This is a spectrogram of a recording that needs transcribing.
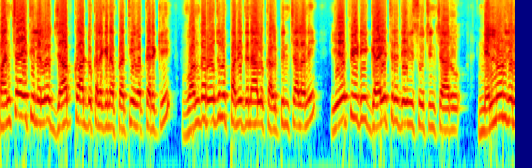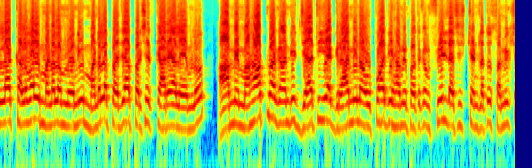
పంచాయతీలలో జాబ్ కార్డు కలిగిన ప్రతి ఒక్కరికి వంద రోజులు పని దినాలు కల్పించాలని ఏపీడీ గాయత్రిదేవి సూచించారు. నెల్లూరు జిల్లా కల్వాయి మండలంలోని మండల ప్రజా పరిషత్ కార్యాలయంలో ఆమె మహాత్మా గాంధీ జాతీయ గ్రామీణ ఉపాధి హామీ పథకం ఫీల్డ్ అసిస్టెంట్లతో సమీక్ష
